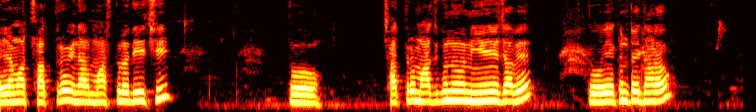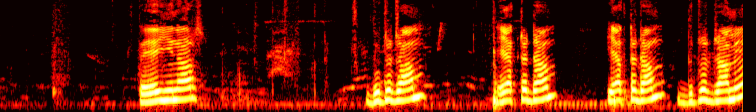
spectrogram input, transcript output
এই আমার ছাত্র, এনার মাছ তুলে দিয়েছি। তো ছাত্র মাছগুলো নিয়ে যাবে। তো এখানটায় দাঁড়াও। তো এই ইনার দুটো ড্রাম এই একটা ড্রাম এই একটা ড্রাম, দুটো ড্রামে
